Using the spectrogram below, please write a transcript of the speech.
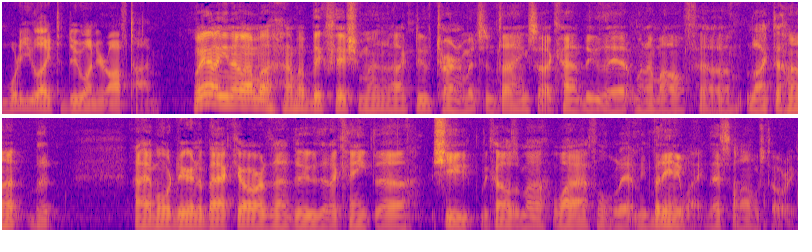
what do you like to do on your off time? Well, you know, I'm a I'm a big fisherman. And I like to do tournaments and things, so I kind of do that when I'm off. Uh, like to hunt, but I have more deer in the backyard than I do that I can't uh, shoot because my wife won't let me. But anyway, that's a long story.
